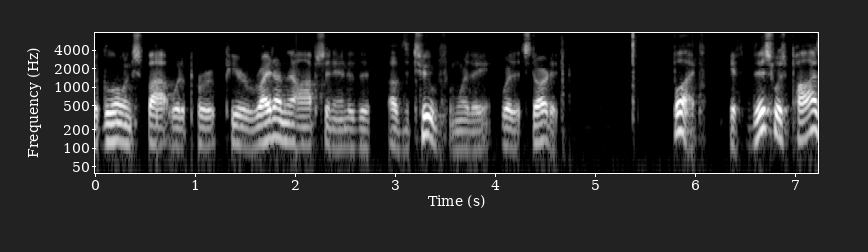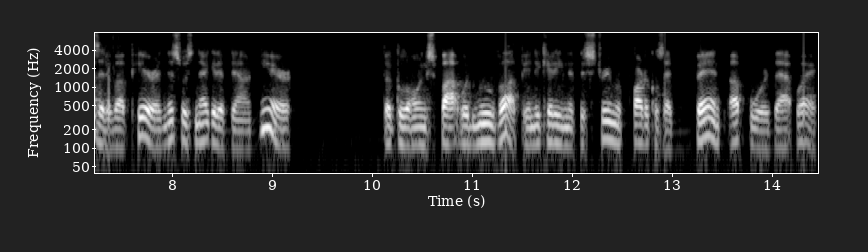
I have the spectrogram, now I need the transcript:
the glowing spot would appear right on the opposite end of the of the tube from where they where it started. But if this was positive up here and this was negative down here, the glowing spot would move up, indicating that the stream of particles had bent upward that way.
